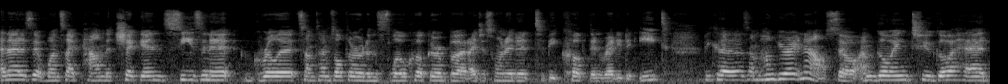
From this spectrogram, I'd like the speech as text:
And that is it. Once I pound the chicken, season it, grill it. Sometimes I'll throw it in the slow cooker, but I just wanted it to be cooked and ready to eat because I'm hungry right now. So I'm going to go ahead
